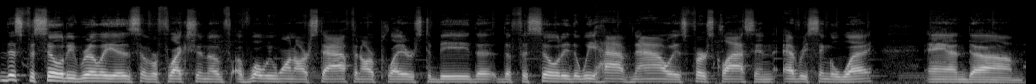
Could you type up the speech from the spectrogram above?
This facility really is a reflection of, of what we want our staff and our players to be. The, the facility that we have now is first class in every single way. And, um,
